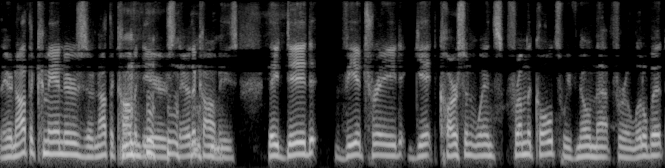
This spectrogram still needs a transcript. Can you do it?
they are not the Commanders, they're not the Commandeers, they're the Commies. They did via trade get Carson Wentz from the Colts. We've known that for a little bit.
